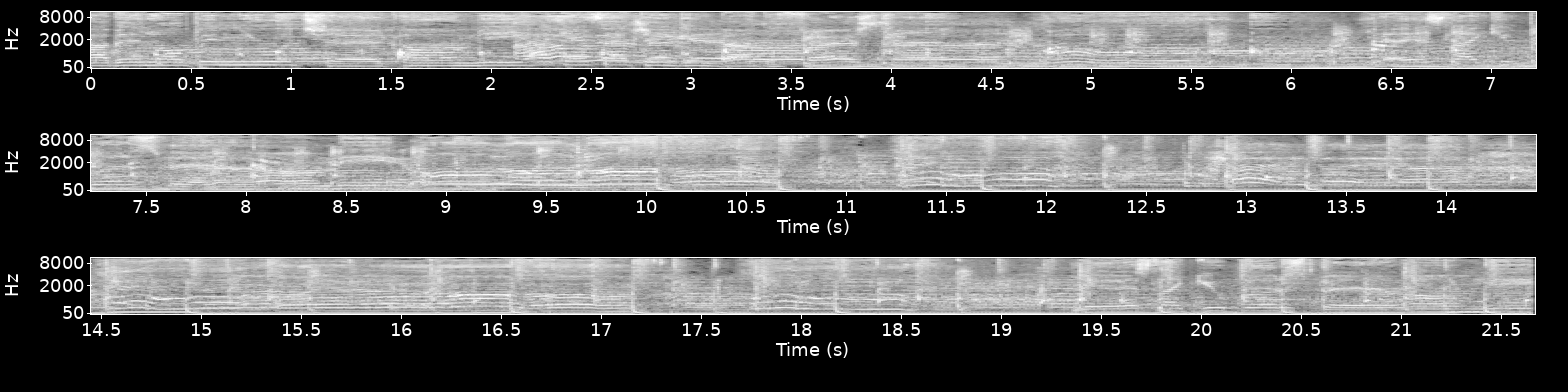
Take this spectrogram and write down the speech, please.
I've been hoping you would check on me. I can't stop thinking about the first time. Ooh, yeah, it's like you put a spell on me. Oh no, no, no. Like you put a spell on me.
